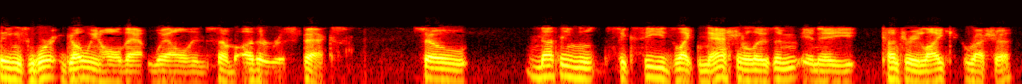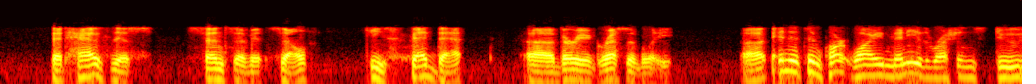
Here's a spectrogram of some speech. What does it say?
things weren't going all that well in some other respects. So nothing succeeds like nationalism in a country like Russia that has this sense of itself. He's fed that uh, very aggressively. Uh, and it's in part why many of the Russians do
